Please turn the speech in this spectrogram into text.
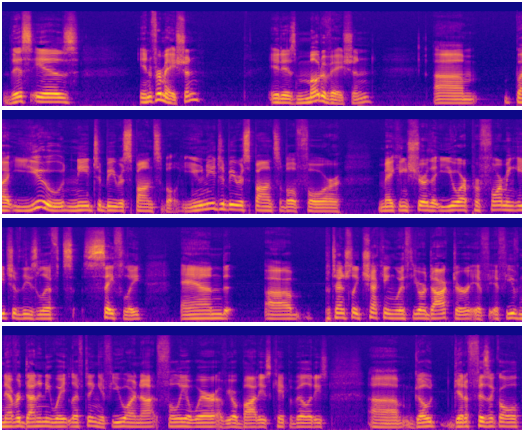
This is information, it is motivation. Um, but you need to be responsible. You need to be responsible for making sure that you are performing each of these lifts safely and uh, potentially checking with your doctor if, if you've never done any weightlifting, if you are not fully aware of your body's capabilities. Um, go get a physical,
